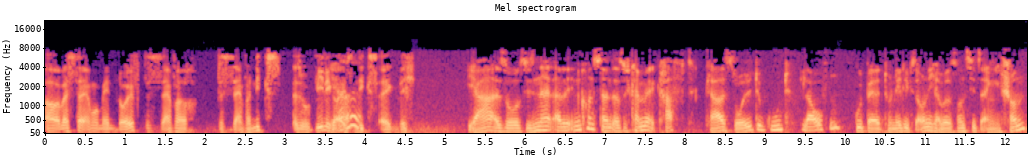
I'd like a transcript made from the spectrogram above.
aber was da im Moment läuft, das ist einfach, das ist einfach nix, also weniger ja. als nix eigentlich. Ja, also sie sind halt alle inkonstant. Also ich kann mir Kraft, klar, sollte gut laufen. Gut, bei der Tournee lief es auch nicht, aber sonst jetzt eigentlich schon.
